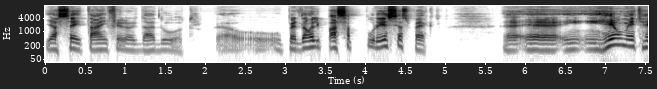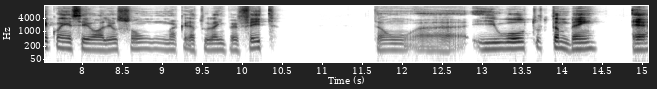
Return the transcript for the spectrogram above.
e aceitar a inferioridade do outro. É, o, perdão ele passa por esse aspecto. É, é, em, em, realmente reconhecer, olha, eu sou uma criatura imperfeita, então, uh, e o outro também é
